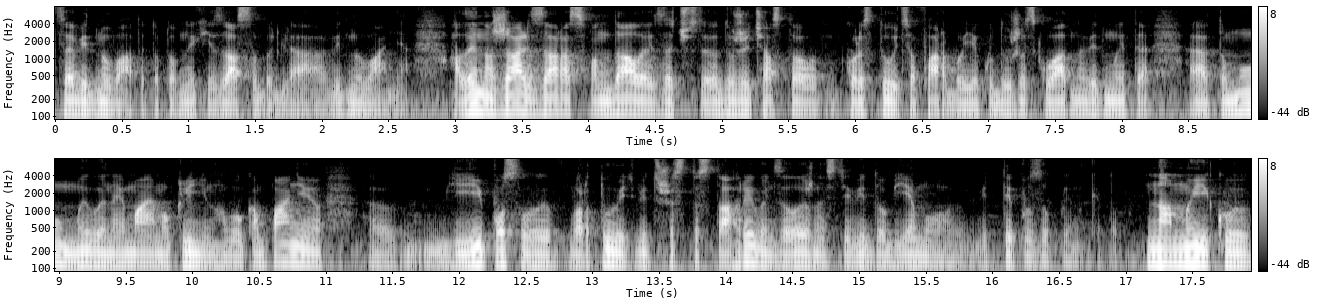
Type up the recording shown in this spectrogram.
це відмивати. Тобто в них є засоби для відмивання. Але на жаль, зараз вандали дуже часто користуються фарбою, яку дуже складно відмити. Е, Тому ми винаймаємо клінінгову компанію. Е, Її послуги вартують від 600 гривень в залежності від об'єму від типу зупинки. Тобто на мийку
